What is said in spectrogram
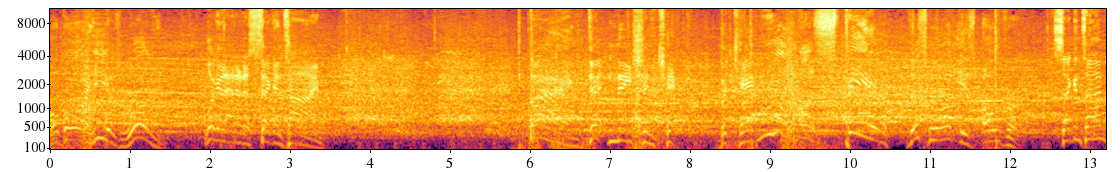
Oh boy, he is rolling. Looking at it a second time. Bang! Detonation kick. But can't... What a spear! This one is over. Second time?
